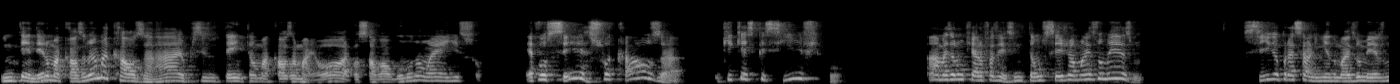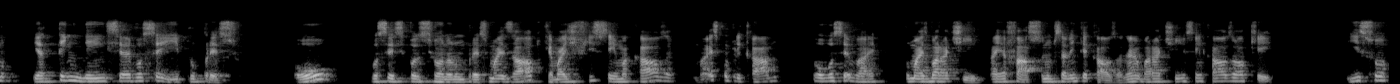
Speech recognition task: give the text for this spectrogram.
entender uma causa. Não é uma causa, ah, eu preciso ter então uma causa maior, vou salvar o mundo. Não é isso. É você, é sua causa. O que, que é específico? Ah, mas eu não quero fazer isso. Então seja mais do mesmo. Siga por essa linha do mais do mesmo e a tendência é você ir para o preço. Ou você se posiciona num preço mais alto, que é mais difícil sem uma causa, mais complicado, ou você vai para o mais baratinho. Aí é fácil, não precisa nem ter causa, né? Baratinho sem causa, ok. Isso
